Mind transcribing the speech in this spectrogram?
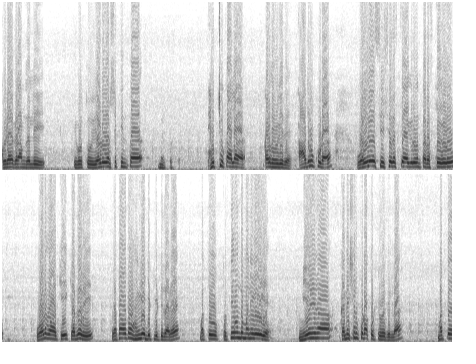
ಕೊರಿಯಾ ಗ್ರಾಮದಲ್ಲಿ ಇವತ್ತು ಎರಡು ವರ್ಷಕ್ಕಿಂತ ಹೆಚ್ಚು ಕಾಲ ಕಳೆದು ಹೋಗಿದೆ. ಆದರೂ ಕೂಡ ಒಳ್ಳೆಯ ಸಿ ಸಿ ರಸ್ತೆ ಆಗಿರುವಂಥ ರಸ್ತೆಗಳು ಒಡೆದು ಹಾಕಿ ಕೆದರಿ ಯಥಾವಥ ಹಾಗೆ ಬಿಟ್ಬಿಟ್ಟಿದ್ದಾರೆ. ಮತ್ತು ಪ್ರತಿಯೊಂದು ಮನೆಗಳಿಗೆ ನೀರಿನ ಕನೆಕ್ಷನ್ ಕೂಡ ಕೊಟ್ಟಿರೋದಿಲ್ಲ ಮತ್ತು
